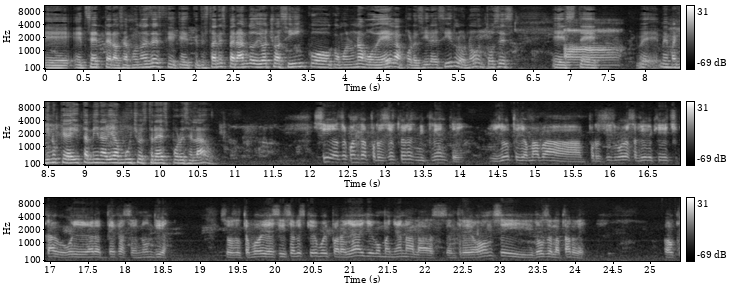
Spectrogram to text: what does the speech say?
eh, etcétera. O sea, pues no es que, que, te están esperando de 8 a 5 como en una bodega, por así decirlo, ¿no? Entonces, este, ah. me imagino que ahí también había mucho estrés por ese lado. Sí, haz de cuenta, por decir, tú eres mi cliente y yo te llamaba, por decir, voy a salir de aquí de Chicago, voy a llegar a Texas en un día. So, te voy a decir, ¿sabes qué? Voy para allá, llego mañana a las entre 11 y 2 de la tarde. Ok,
